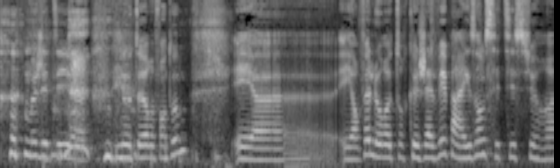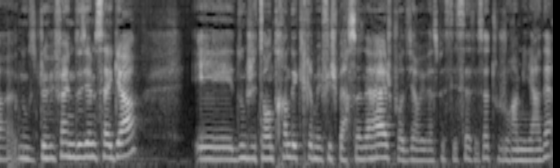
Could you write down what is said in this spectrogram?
Moi, j'étais euh, une auteure fantôme. Et, et en fait, le retour que j'avais, par exemple, c'était sur. Euh, je devais faire une deuxième saga. Et donc, j'étais en train d'écrire mes fiches personnages pour dire il va se passer ça, c'est ça, toujours un milliardaire.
